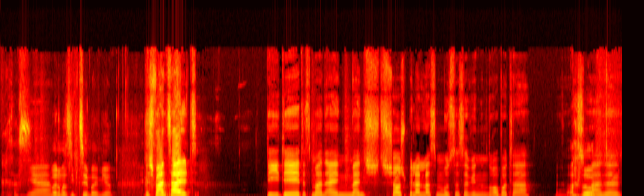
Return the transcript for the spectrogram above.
Krass. Ja. War Nummer 17 bei mir. Ich fand halt die Idee, dass man einen Mensch Schauspielern lassen muss, dass er wie ein Roboter Ach so. handelt.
